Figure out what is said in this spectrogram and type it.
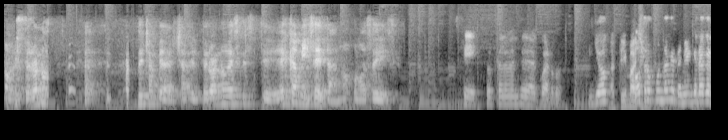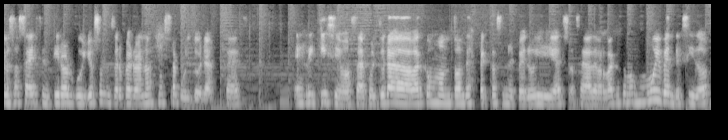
No, el peruano, el peruano sí chambea, el, peruano es, este, es camiseta, ¿no? Como se dice. Sí, totalmente de acuerdo. Yo, ti, otro punto que también creo que nos hace sentir orgullosos de ser peruanos es nuestra cultura. O sea, es, es riquísimo. O sea, la cultura abarca un montón de aspectos en el Perú y es, o sea, de verdad que somos muy bendecidos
